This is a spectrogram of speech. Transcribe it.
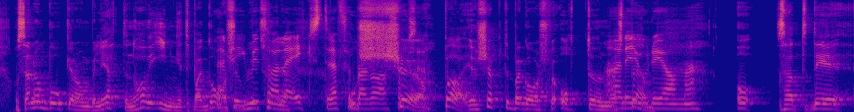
Och sen när de bokar om biljetten, då har vi inget bagage. Jag fick betala extra för bagage också. köpa. Jag köpte bagage för 800 Ja, det spänn. gjorde jag med. Och, så att det...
